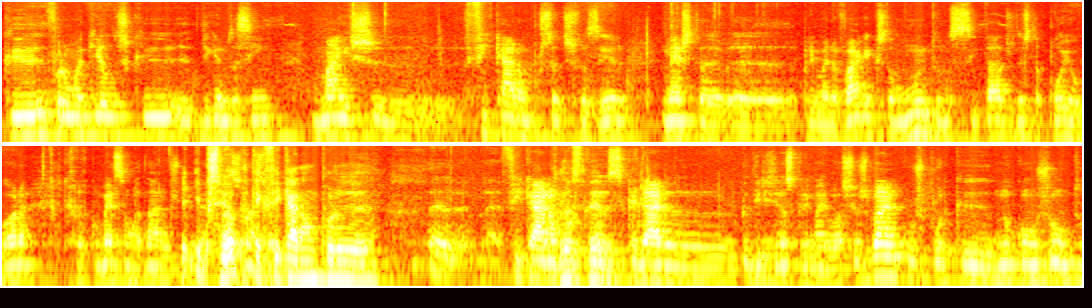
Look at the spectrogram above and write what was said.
que foram aqueles que, digamos assim, mais uh, ficaram por satisfazer nesta uh, primeira vaga, que estão muito necessitados deste apoio agora, que recomeçam a dar os primeiros E percebeu porque é que ficaram por... Uh, ficaram por porque, se calhar, dirigiram-se primeiro aos seus bancos, porque no conjunto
